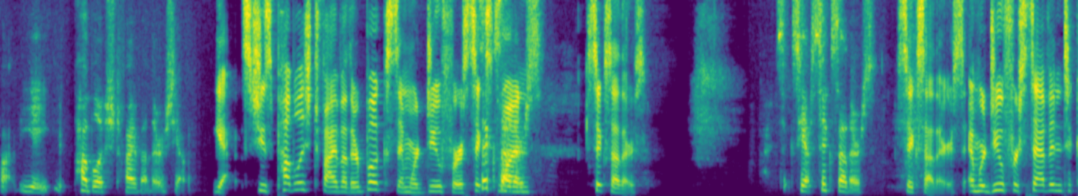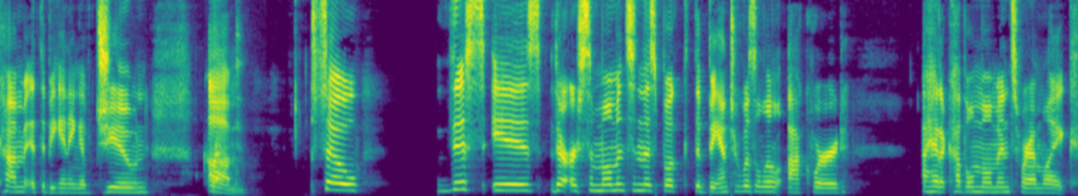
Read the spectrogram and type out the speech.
Five, yeah, published five others. Yeah. Yeah, she's published five other books, and we're due for a sixth Six one. others. Six others. Six. Yeah, six others. Six others, and we're due for seven to come at the beginning of June. Correct. Um, so this is there are some moments in this book. The banter was a little awkward. I had a couple moments where I'm like,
